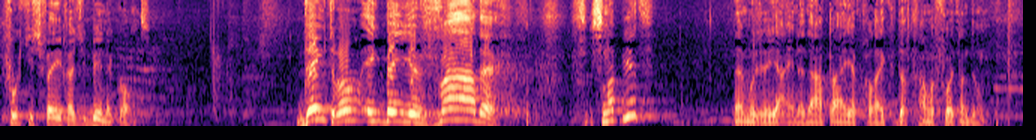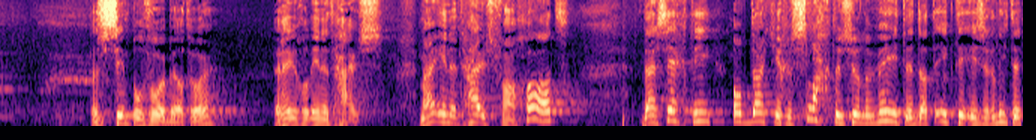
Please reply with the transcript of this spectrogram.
Voetjes vegen als je binnenkomt. Denk erom, ik ben je vader. Snap je het? Dan moet je ja inderdaad pa, je hebt gelijk. Dat gaan we voortaan doen. Dat is een simpel voorbeeld hoor. Regel in het huis. Maar in het huis van God daar zegt hij, opdat je geslachten zullen weten dat ik de Israëlieten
